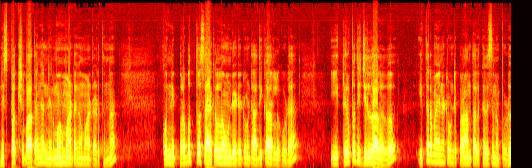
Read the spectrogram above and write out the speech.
నిష్పక్షపాతంగా నిర్మోహమాటంగా మాట్లాడుతున్నా. కొన్ని ప్రభుత్వ శాఖల్లో ఉండేటటువంటి అధికారులు కూడా ఈ తిరుపతి జిల్లాలలో ఇతరమైనటువంటి ప్రాంతాలు కలిసినప్పుడు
